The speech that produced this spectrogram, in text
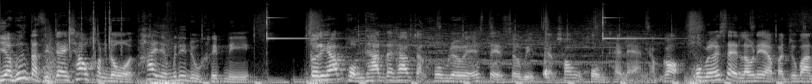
อย่าเพิ่งตัดสินใจเช่าคอนโด ถ้ายังไม่ได้ดูคลิปนี้ สวัสดีครับ ผมทัศนะครับ จาก Home Real Estate Service จากช่อง Home Thailand ครับ ก็ Home Real Estate เราเนี่ย ปัจจุบัน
